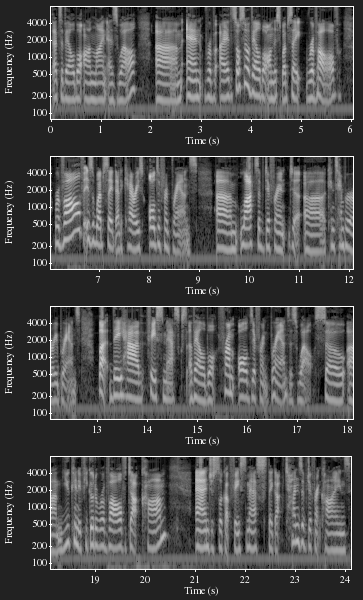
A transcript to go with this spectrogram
that's available online as well. Um, and Rev- uh, it's also available on this website, Revolve. Revolve is a website that carries all different brands, um, lots of different uh, contemporary brands, but they have face masks available from all different brands as well. So um, you can, if you go to revolve.com, and just look up face masks. They got tons of different kinds,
